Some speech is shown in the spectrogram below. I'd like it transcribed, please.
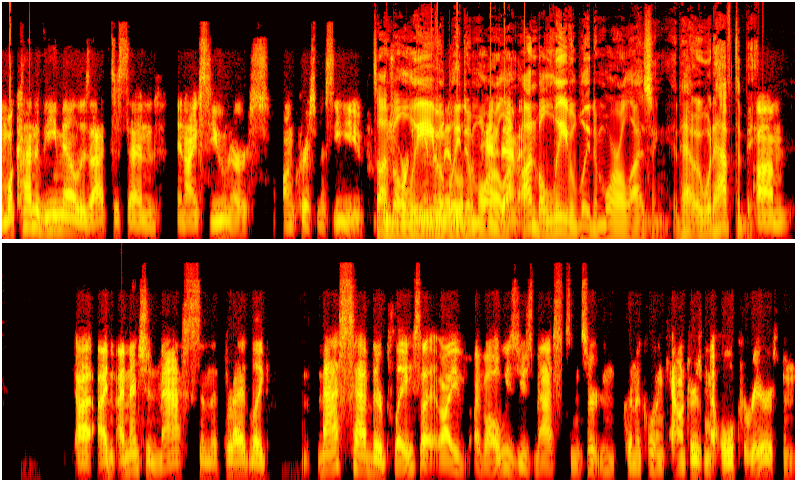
And what kind of email is that to send an ICU nurse on Christmas Eve? It's unbelievably demoralizing. Unbelievably demoralizing. It, ha- it, would have to be. Um, I, I, mentioned masks in the thread. Like masks have their place. I, have I've always used masks in certain clinical encounters. My whole career, it's been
